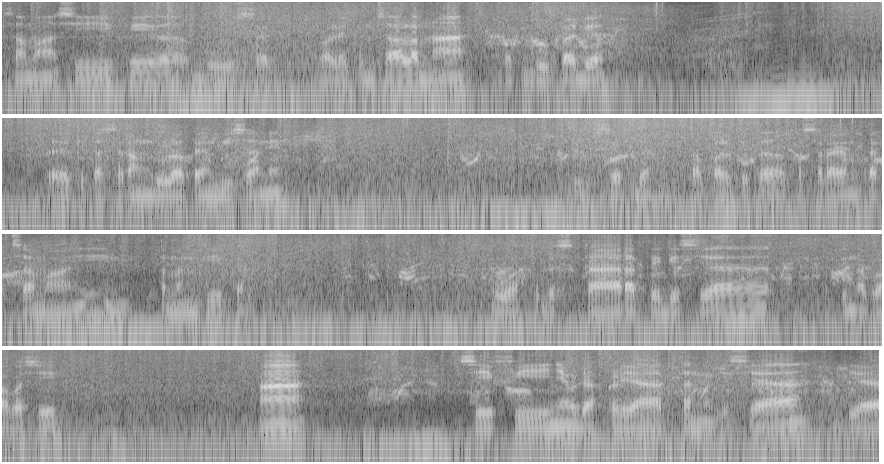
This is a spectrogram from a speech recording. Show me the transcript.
sama CV ya buset. Waalaikumsalam. Nah udah buka dia. Oke kita serang dulu apa yang bisa nih. Buset dan kapal kita keserempet sama ini teman kita Wah udah sekarat ya guys ya. Tapi nggak apa-apa sih. Ah CV nya udah kelihatan ya guys ya. Dia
